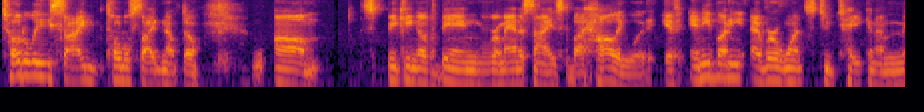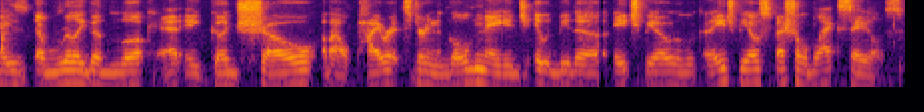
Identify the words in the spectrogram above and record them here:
totally side total side note though um speaking of being romanticized by hollywood if anybody ever wants to take an amazing a really good look at a good show about pirates during the golden age it would be the hbo hbo special black sails.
